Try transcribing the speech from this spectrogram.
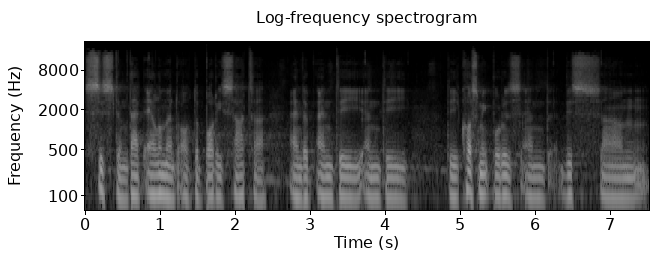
system, that element of the Bodhisattva and the and the and the the cosmic Buddhas and this um,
